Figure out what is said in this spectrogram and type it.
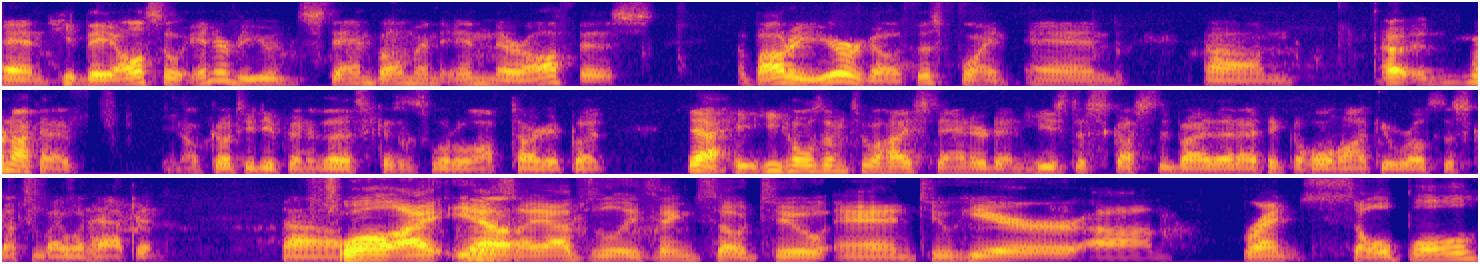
And he, they also interviewed Stan Bowman in their office about a year ago at this point, and um, uh, we're not going to you know go too deep into this because it's a little off target, but yeah, he, he holds them to a high standard, and he's disgusted by that. I think the whole hockey world's disgusted by what happened. Um, Well, I yes, I absolutely think so too. And to hear um, Brent Sopel,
